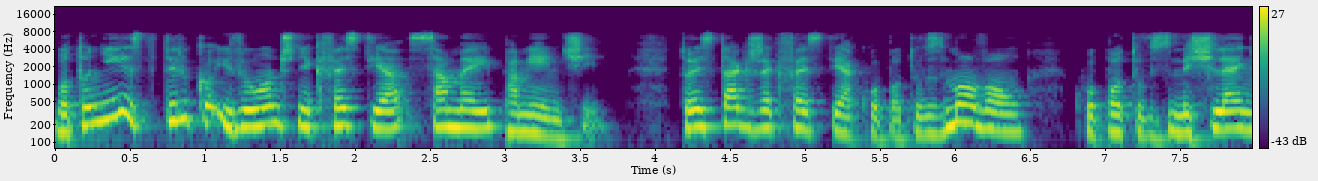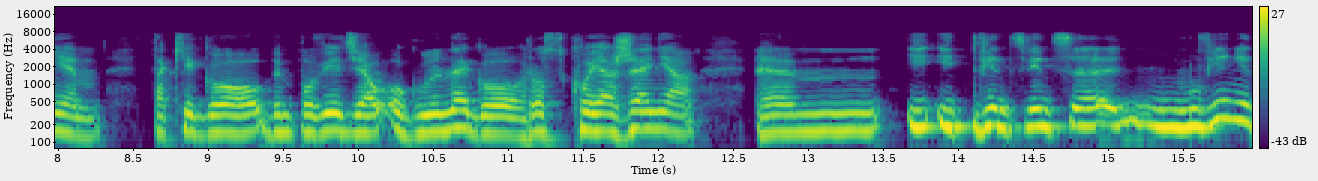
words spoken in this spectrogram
bo to nie jest tylko i wyłącznie kwestia samej pamięci. To jest także kwestia kłopotów z mową, kłopotów z myśleniem, takiego bym powiedział ogólnego rozkojarzenia. I, i więc, więc e, mówienie,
